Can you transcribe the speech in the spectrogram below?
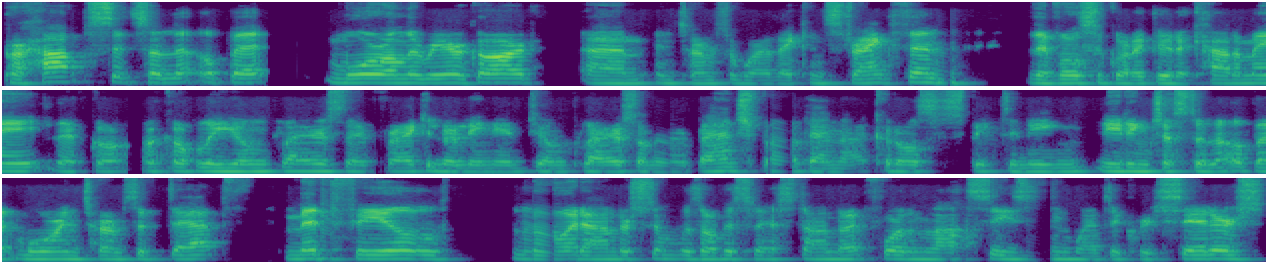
Perhaps it's a little bit more on the rear guard um, in terms of where they can strengthen. They've also got a good academy. They've got a couple of young players. They've regularly named young players on their bench, but then that could also speak to needing, needing just a little bit more in terms of depth. Midfield, Lloyd Anderson was obviously a standout for them last season, went to Crusaders.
